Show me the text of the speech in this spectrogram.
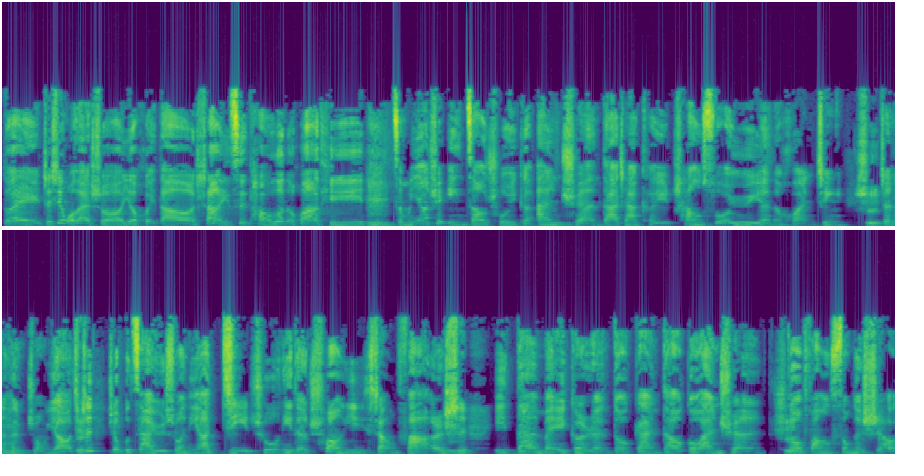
对，这些我来说，又回到上一次讨论的话题，嗯，怎么样去营造出一个安全、大家可以畅所欲言的环境，是真的很重要。嗯、其实就不在于说你要挤出你的创意想法，而是一旦每一个人都感到够安全、够放松的时候，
